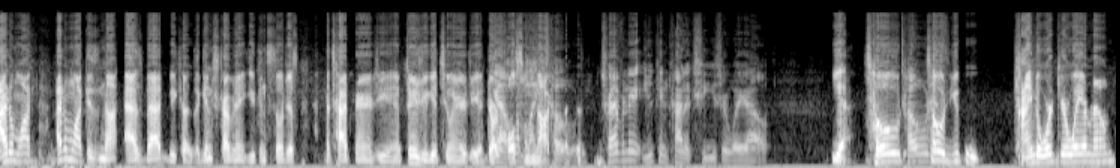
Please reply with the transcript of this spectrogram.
Item lock, item lock is not as bad because against Trevenant you can still just attach energy, and as soon as you get two energy, a dark yeah, pulse will like knock. Toad. Trevenant, you can kind of cheese your way out. Yeah, Toad. Toad Toad, is- you can kind of work your way around,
